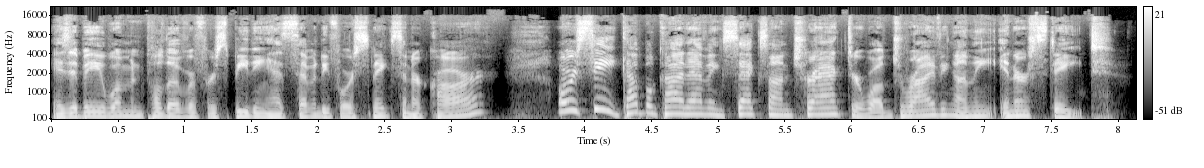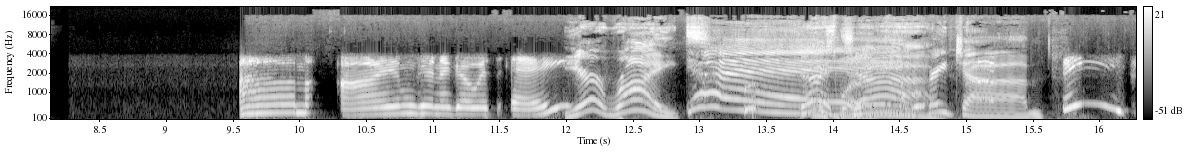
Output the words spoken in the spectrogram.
Is it B? A woman pulled over for speeding has 74 snakes in her car? Or C? Couple caught having sex on tractor while driving on the interstate. Um, I'm gonna go with A. You're right. Yay! Good job. Great job. Thanks.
